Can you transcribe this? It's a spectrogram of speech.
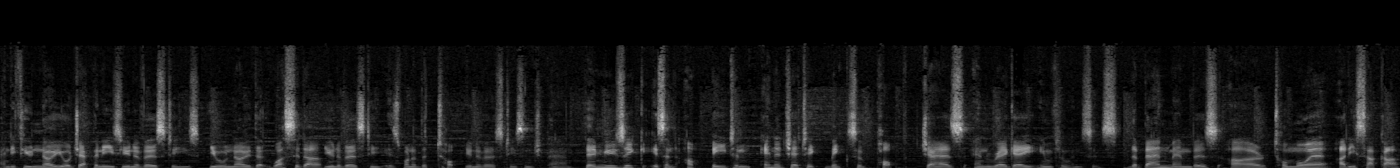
And if you know your Japanese universities, you will know that Waseda University is one of the top universities in Japan. Their music is an upbeat and energetic mix of pop, jazz, and reggae influences. The band members are Tomoe Arisaka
